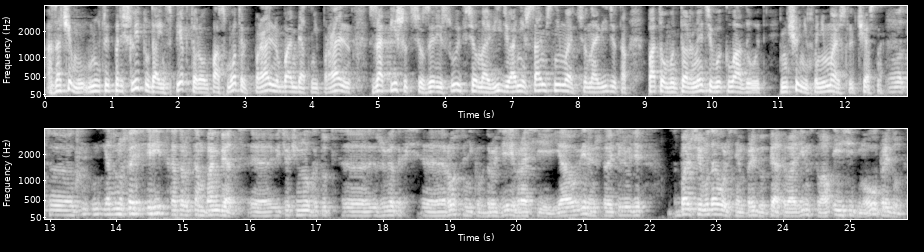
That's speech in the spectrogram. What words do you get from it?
А зачем? Ну, ты пришли туда, инспектор, он посмотрит, правильно бомбят, неправильно, запишет все, зарисует все на видео. Они же сами снимают все на видео, там, потом в интернете выкладывают. Ничего не понимаю, если честно. Вот, э, я думаю, что эти сирийцы, которых там бомбят, э, ведь очень много тут э, живет их родственников, друзей в России. Я уверен, что эти люди с большим удовольствием придут 5-11 и 7 придут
